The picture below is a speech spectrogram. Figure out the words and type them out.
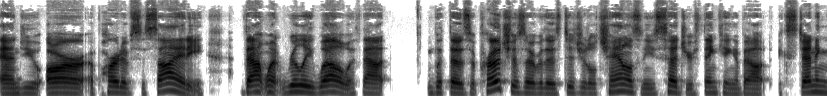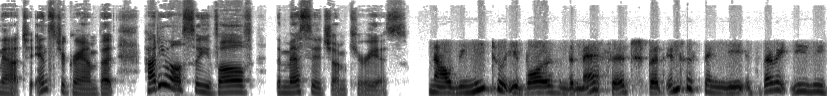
and you are a part of society. That went really well with that, with those approaches over those digital channels. And you said you're thinking about extending that to Instagram, but how do you also evolve the message? I'm curious. Now, we need to evolve the message, but interestingly, it's very easy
